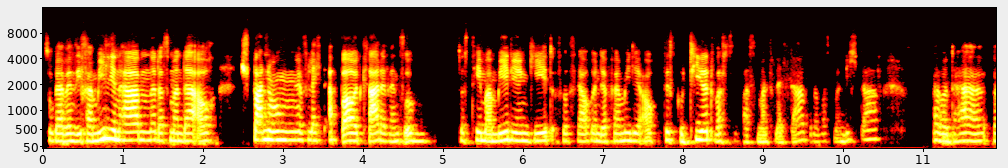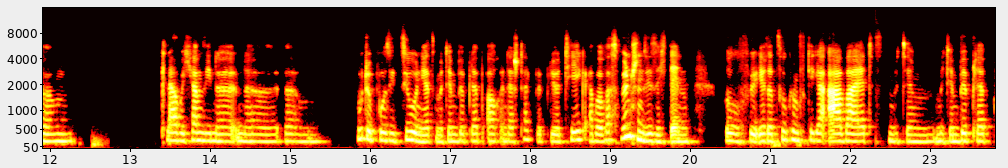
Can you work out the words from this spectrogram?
sogar, wenn Sie Familien haben, ne, dass man da auch Spannungen vielleicht abbaut, gerade wenn es um das Thema Medien geht. Es ist ja auch in der Familie auch diskutiert, was, was man vielleicht darf oder was man nicht darf. Also da ähm, glaube ich, haben Sie eine, eine ähm, gute Position jetzt mit dem BibLab auch in der Stadtbibliothek. Aber was wünschen Sie sich denn so für Ihre zukünftige Arbeit mit dem, mit dem BibLab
